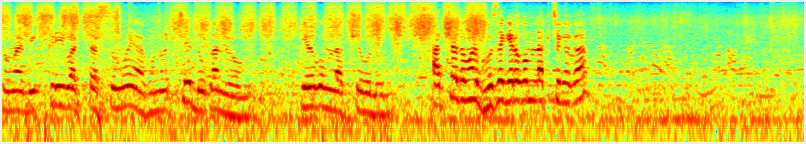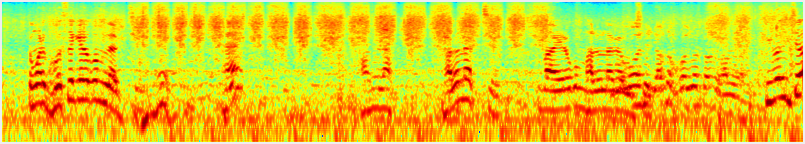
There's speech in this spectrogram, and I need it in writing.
সময় বিক্রি বাট্টার সময় এখন হচ্ছে দোকান রং। কীরকম লাগছে বলুন? আচ্ছা তোমার ঘষে কীরকম লাগছে কাকা? তোমার ঘষে কীরকম লাগছে? হ্যাঁ? ভালো লাগছে। ভালো লাগছে? বা এরকম ভালো লাগা উচিত। যত করবে তত ভালো লাগবে। কি বলছো?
